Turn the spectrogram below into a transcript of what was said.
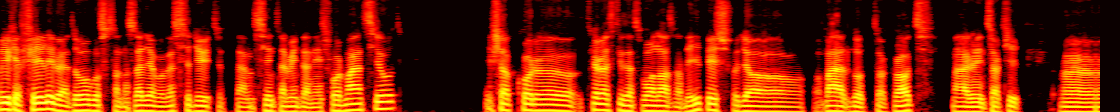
mondjuk egy fél éve dolgoztam az anyagon, összegyűjtöttem szinte minden információt, és akkor uh, következett volna az a lépés, hogy a, a vádlottakat, mármint akik, uh,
